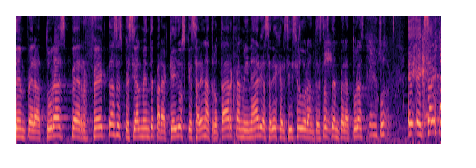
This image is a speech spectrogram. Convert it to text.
Temperaturas perfectas, especialmente para aquellos que salen a trotar, caminar y hacer ejercicio durante estas temperaturas. Eh, exacto.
